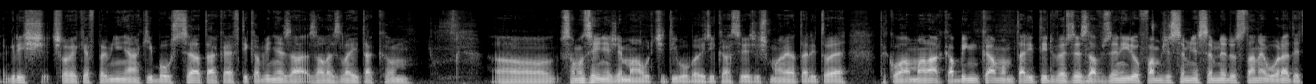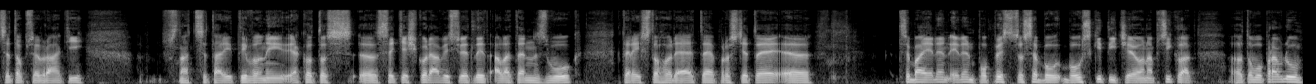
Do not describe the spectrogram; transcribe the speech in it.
když člověk je v první nějaký bouřce a tak a je v té kabině za, zalezlej, tak um, Uh, samozřejmě, že má určitý obavy, říká si, Ježíš Maria, tady to je taková malá kabinka, mám tady ty dveře zavřený, doufám, že se mě sem nedostane voda, teď se to převrátí, snad se tady ty vlny, jako to se těžko dá vysvětlit, ale ten zvuk, který z toho jde, to je prostě, to je uh, třeba jeden, jeden popis, co se bousky týče, jo, například uh, to opravdu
